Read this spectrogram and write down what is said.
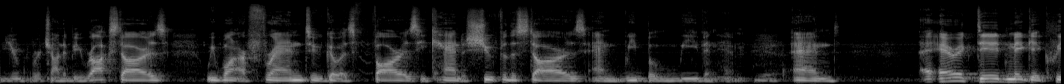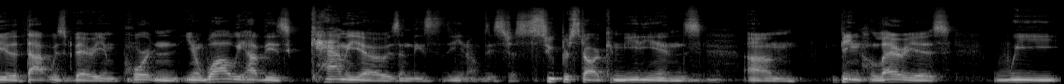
you we're trying to be rock stars. We want our friend to go as far as he can to shoot for the stars, and we believe in him. And E- Eric did make it clear that that was very important. You know, while we have these cameos and these, you know, these just superstar comedians um, being hilarious, we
